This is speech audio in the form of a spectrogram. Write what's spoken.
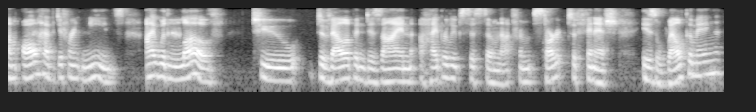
um, all have different needs. I would love to develop and design a Hyperloop system that from start to finish is welcoming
